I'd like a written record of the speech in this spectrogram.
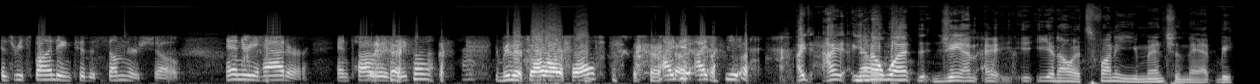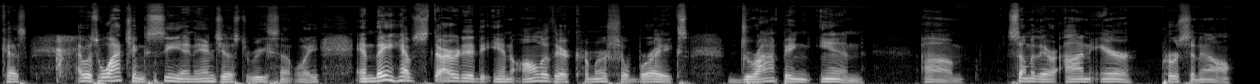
is responding to the Sumner show. Henry Hatter and Paul Rozycki. you mean it's all our fault? I did. I see. I, I, you No. know what, Jan? I, you know, it's funny you mentioned that because I was watching CNN just recently, and they have started in all of their commercial breaks dropping in um, some of their on-air personnel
